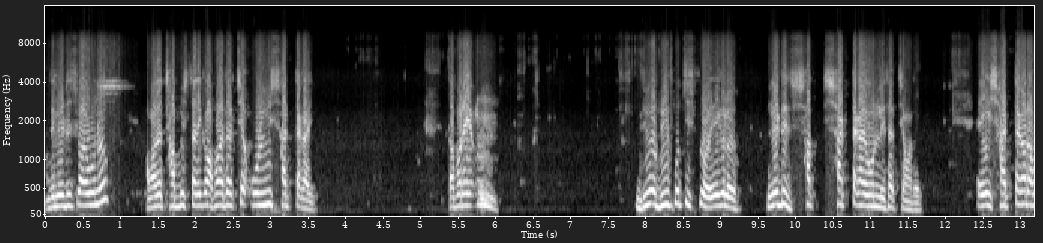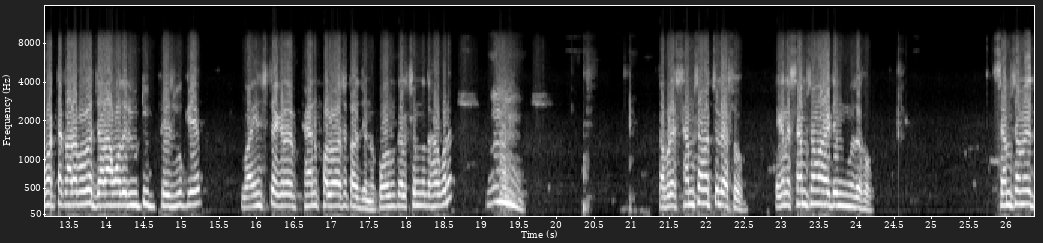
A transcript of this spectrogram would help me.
লেডিস কভারগুলো আমাদের ছাব্বিশ তারিখে অফার থাকছে, উনিশ ষাট টাকায়। তারপরে ভিভো ভি পঁচিশ প্রো এগুলো লেডিস ষাট ষাট টাকায় অনলি থাকছে আমাদের। এই ষাট টাকার অফারটা কারা পাবে? যারা আমাদের ইউটিউব ফেসবুকে বা ইনস্টাগ্রামে ফ্যান ফলো আছে, তার জন্য। কোন কালেকশন দেখা করে তারপরে স্যামসাংয়ের চলে আসো। এখানে স্যামসাং এর আইটেমগুলো দেখো। স্যামসাং এর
